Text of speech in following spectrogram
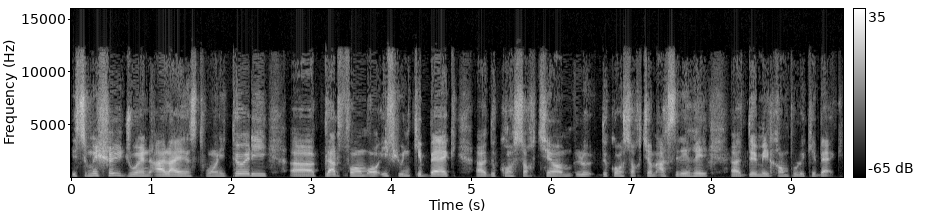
is to make sure you join Alliance 2030 platform, or if you're in Quebec, the consortium, le, the consortium accéléré 2000 pour le Québec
